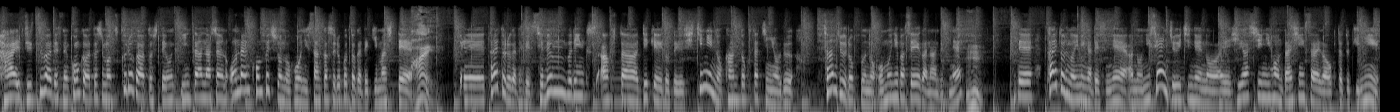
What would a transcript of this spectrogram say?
はい実はですね今回私も作る側としてインターナショナルオンラインコンペティションの方に参加することができまして、はい、えー、タイトルがですね「セブン・ブリンクス・アフター・ディケイド」という7人の監督たちによる36分のオムニバス映画なんですね。うんでタイトルの意味がですねあの2011年の、えー、東日本大震災が起きた時に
